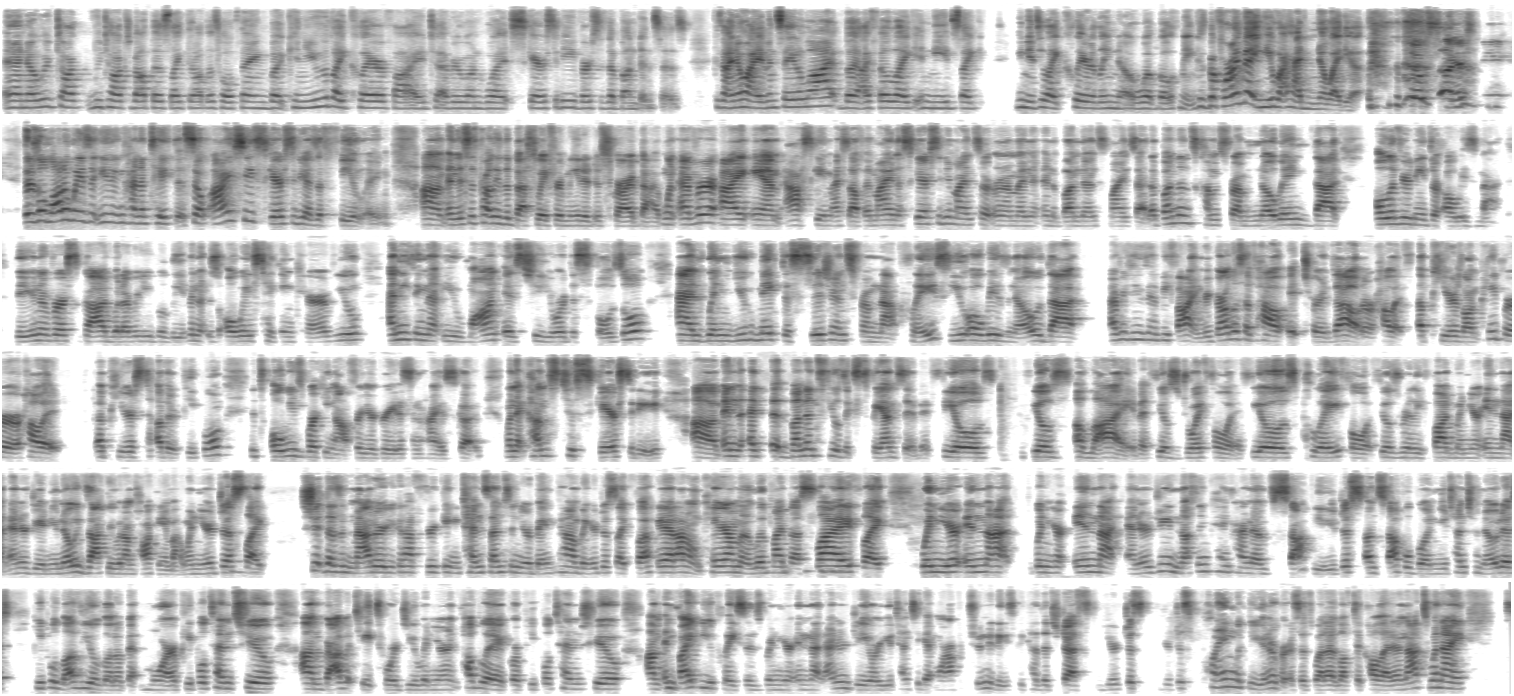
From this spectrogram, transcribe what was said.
and i know we've talked we talked about this like throughout this whole thing but can you like clarify to everyone what scarcity versus abundance is because i know i even say it a lot but i feel like it needs like you need to like clearly know what both mean because before i met you i had no idea so scarcity there's a lot of ways that you can kind of take this. So I see scarcity as a feeling. Um, and this is probably the best way for me to describe that. Whenever I am asking myself, am I in a scarcity mindset or am I in an abundance mindset? Abundance comes from knowing that all of your needs are always met. The universe, God, whatever you believe in, is always taking care of you. Anything that you want is to your disposal. And when you make decisions from that place, you always know that everything's going to be fine, regardless of how it turns out or how it appears on paper or how it appears to other people, it's always working out for your greatest and highest good. When it comes to scarcity, um, and, and abundance feels expansive. It feels feels alive. It feels joyful. It feels playful. It feels really fun when you're in that energy, and you know exactly what I'm talking about. When you're just mm-hmm. like shit doesn't matter. You can have freaking 10 cents in your bank account, but you're just like, fuck it, I don't care. I'm gonna live my best life. Like when you're in that when you're in that energy, nothing can kind of stop you. You're just unstoppable and you tend to notice people love you a little bit more people tend to um, gravitate towards you when you're in public or people tend to um, invite you places when you're in that energy or you tend to get more opportunities because it's just you're just you're just playing with the universe is what i love to call it and that's when i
